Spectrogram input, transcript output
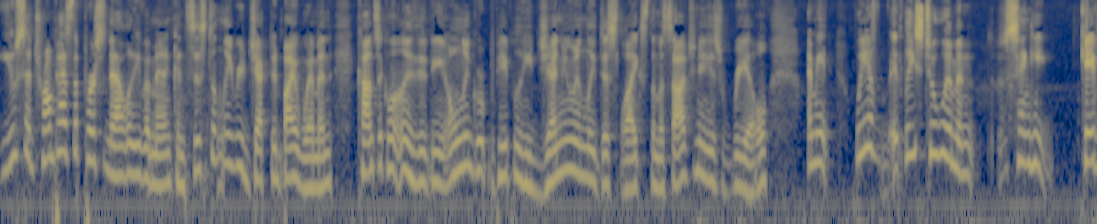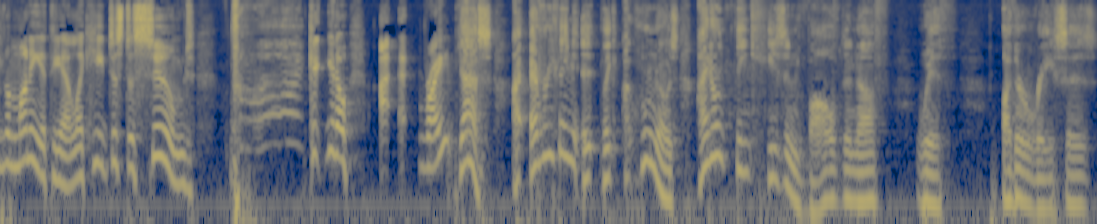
you said Trump has the personality of a man consistently rejected by women. Consequently, they're the only group of people he genuinely dislikes. The misogyny is real. I mean, we have at least two women saying he gave them money at the end, like he just assumed. You know, I, right? Yes, I, everything. Like, uh, who knows? I don't think he's involved enough with other races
